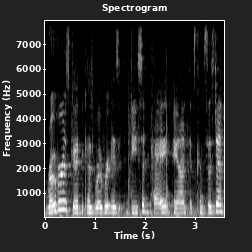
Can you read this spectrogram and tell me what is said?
Rover is good because Rover is decent pay and it's consistent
